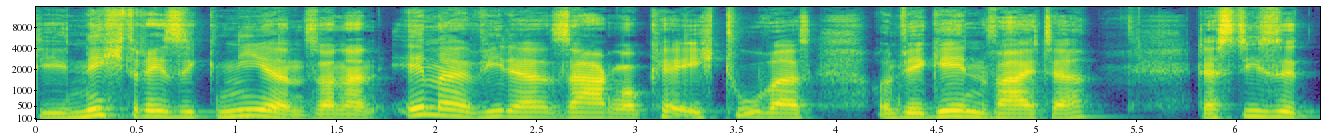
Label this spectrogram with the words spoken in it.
die nicht resignieren, sondern immer wieder sagen, okay, ich tu was und wir gehen weiter, dass diese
